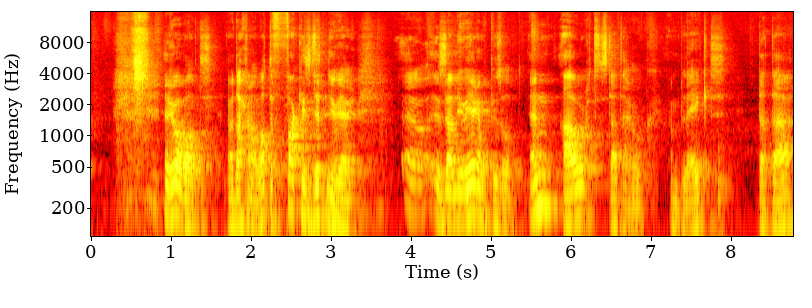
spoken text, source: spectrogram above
een robot. En we dachten, nou, wat de fuck is dit nu weer? Eh, is dat nu weer een puzzel? En Auwert staat daar ook. En blijkt dat, dat,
